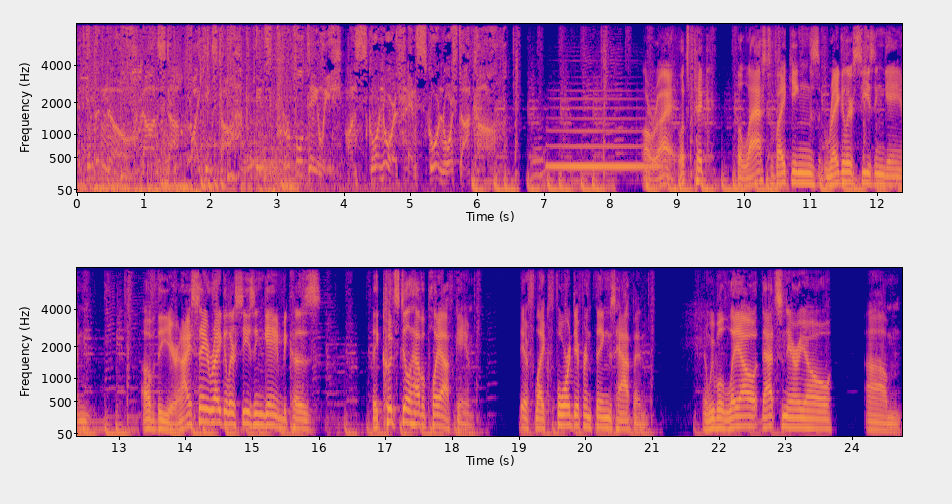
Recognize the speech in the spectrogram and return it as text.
In the know, non-stop Vikings talk. It's Purple Daily on Score North and ScoreNorth.com. All right, let's pick the last Vikings regular season game of the year. And I say regular season game because they could still have a playoff game if like four different things happen. And we will lay out that scenario. Um,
